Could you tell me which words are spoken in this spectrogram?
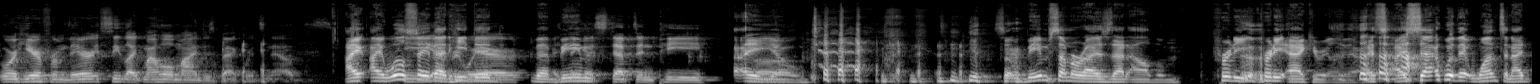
or here from there. See, like my whole mind is backwards now. I, I will say that he did the I beam. I stepped in pee. Hey Oh. yo. Um, so Beam summarized that album pretty pretty accurately there. I, I sat with it once and I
